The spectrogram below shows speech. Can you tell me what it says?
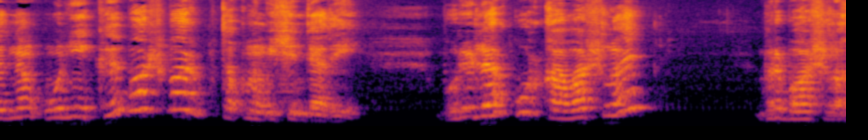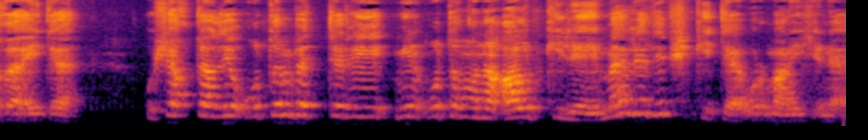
біздің 12 баш бар бұтықның ішінде дей. Бүрілер қорқа башылай, бір башылығы әйті. Ұшақта дей, ұтын бітті мен ұтыңына алып келейім әлі деп кете орман ішіне.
